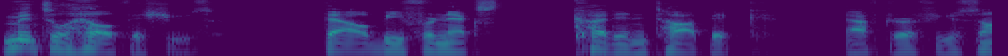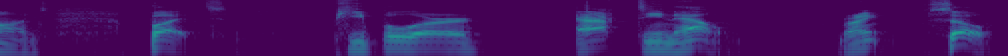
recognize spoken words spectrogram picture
mental health issues. That'll be for next cut-in topic after a few songs. But people are acting out, right? So,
